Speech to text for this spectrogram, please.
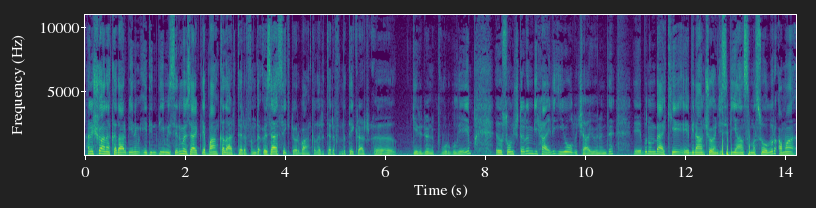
Hani şu ana kadar benim edindiğim izlenim özellikle bankalar tarafında, özel sektör bankaları tarafında tekrar e, geri dönüp vurgulayayım. E, sonuçların bir hayli iyi olacağı yönünde. E, bunun belki e, bilanço öncesi bir yansıması olur ama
